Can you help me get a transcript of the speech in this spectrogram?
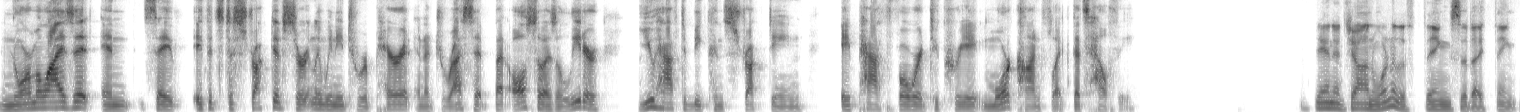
normalize it and say, if it's destructive, certainly we need to repair it and address it. But also, as a leader, you have to be constructing a path forward to create more conflict that's healthy. Dan and John, one of the things that I think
